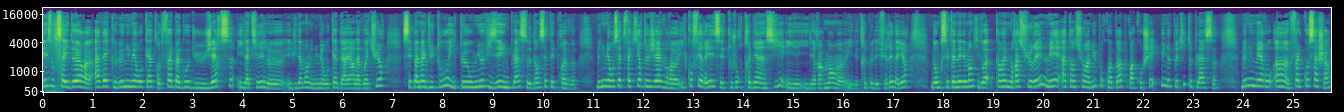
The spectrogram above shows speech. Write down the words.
Les outsiders avec le numéro 4 Fabago du Gers, il a tiré évidemment le numéro 4 derrière la voiture, c'est pas mal du tout, il peut au mieux viser une place dans cette épreuve. Le numéro 7 Fakir de Gèvres, il court c'est toujours très bien ainsi, il, est rarement, il est très peu déféré d'ailleurs, donc c'est un élément qui doit quand même rassurer, mais attention à lui, pourquoi pas, pour accrocher une petite place. Le numéro 1 Falco Sacha,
